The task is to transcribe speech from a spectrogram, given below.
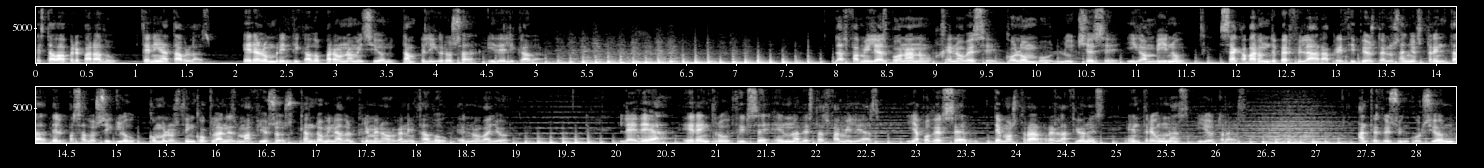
Estaba preparado, tenía tablas, era el hombre indicado para una misión tan peligrosa y delicada. Las familias Bonano, Genovese, Colombo, Lucchese y Gambino se acabaron de perfilar a principios de los años 30 del pasado siglo como los cinco clanes mafiosos que han dominado el crimen organizado en Nueva York. La idea era introducirse en una de estas familias y, a poder ser, demostrar relaciones entre unas y otras. Antes de su incursión,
